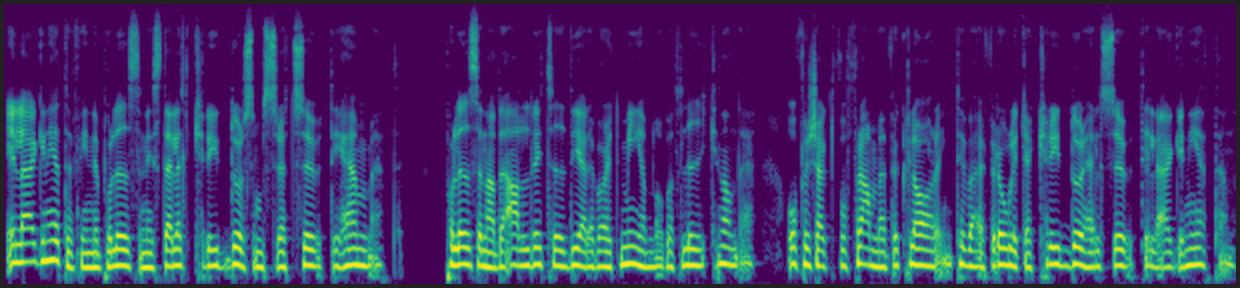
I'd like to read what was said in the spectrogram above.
I lägenheten finner polisen istället kryddor som strötts ut i hemmet. Polisen hade aldrig tidigare varit med om något liknande och försökt få fram en förklaring till varför olika kryddor hälls ut i lägenheten.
